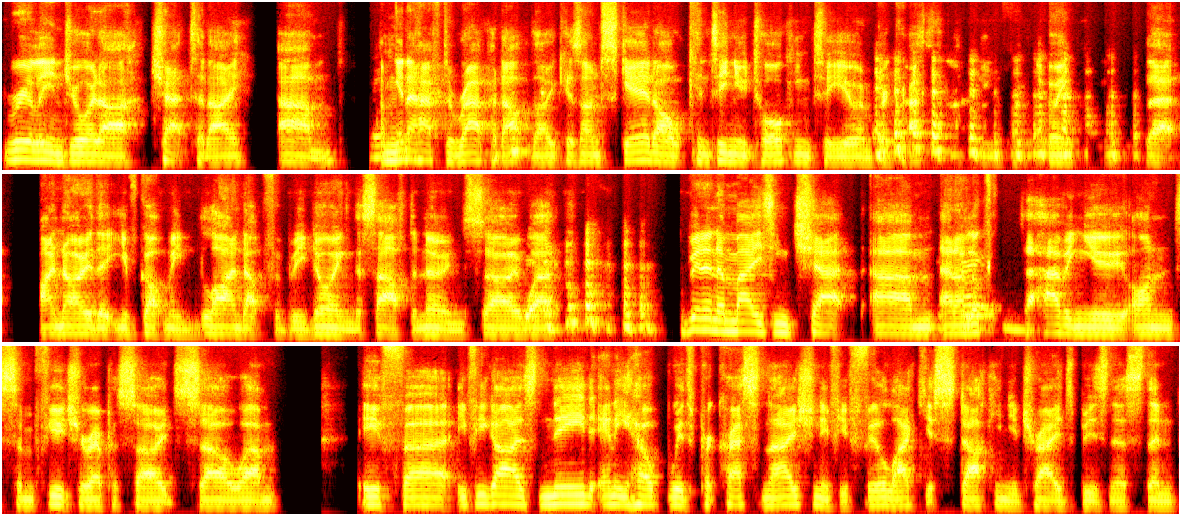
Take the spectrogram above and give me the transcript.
really enjoyed our chat today. Um, I'm going to have to wrap it up though, because I'm scared I'll continue talking to you and procrastinating from doing that. I know that you've got me lined up for be doing this afternoon. So uh, been an amazing chat, um, and I look forward to having you on some future episodes. So, um, if uh, if you guys need any help with procrastination, if you feel like you're stuck in your trades business, then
